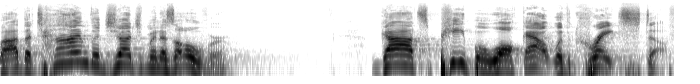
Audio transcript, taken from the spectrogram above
By the time the judgment is over, God's people walk out with great stuff.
